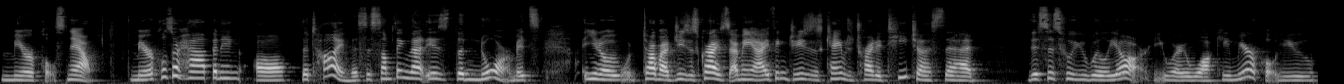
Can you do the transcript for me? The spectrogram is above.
miracles. Now, miracles are happening all the time. This is something that is the norm. It's, you know, talking about Jesus Christ. I mean, I think Jesus came to try to teach us that this is who you really are. You are a walking miracle. You,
